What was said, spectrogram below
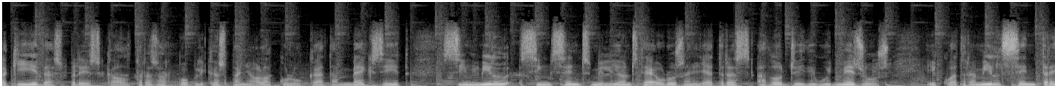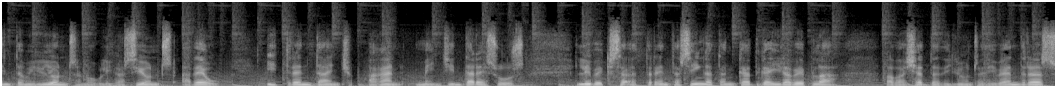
Aquí, després que el Tresor Públic espanyol ha col·locat amb èxit 5.500 milions d'euros en lletres a 12 i 18 mesos i 4.130 milions en obligacions a 10 i 30 anys pagant menys interessos, l'IBEX 35 ha tancat gairebé pla, ha baixat de dilluns a divendres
